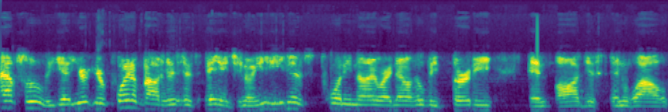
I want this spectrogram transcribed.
absolutely. Yeah, your your point about his, his age. You know, he, he is 29 right now. He'll be 30 in August. And while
